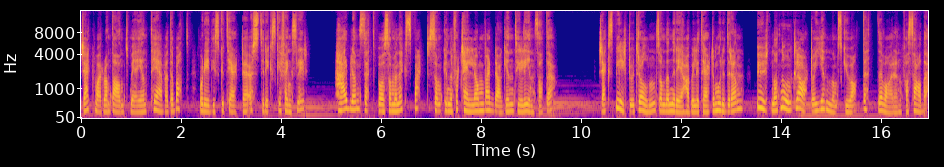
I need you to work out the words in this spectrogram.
Jack var blant annet med i en TV-debatt hvor de diskuterte østerrikske fengsler. Her ble han sett på som en ekspert som kunne fortelle om hverdagen til de innsatte. Jack spilte ut rollen som den rehabiliterte morderen, uten at noen klarte å gjennomskue at dette var en fasade.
